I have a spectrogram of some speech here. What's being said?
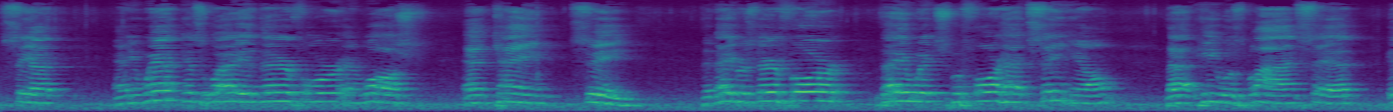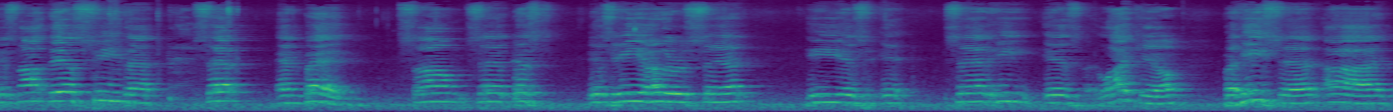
sent. And he went his way, and therefore, and washed, and came seeing. The neighbors therefore, they which before had seen him, that he was blind, said, is not this he that sat and begged? Some said, This is he. Others said, He is it said he is like him, but he said, I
